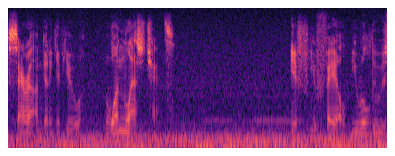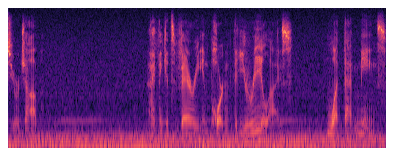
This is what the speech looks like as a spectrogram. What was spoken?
Sarah, I'm going to give you one last chance. If you fail, you will lose your job. I think it's very important that you realize what that means,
